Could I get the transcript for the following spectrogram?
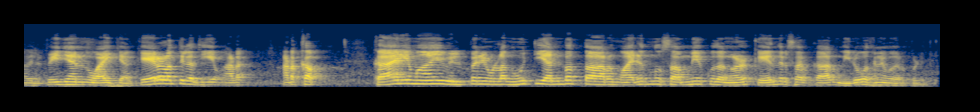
അതിൽ പേജ് ഞാനൊന്ന് വായിക്കാം. കേരളത്തിലധികം അട അടക്കം കാര്യമായി വിൽപ്പനയുള്ള നൂറ്റി അൻപത്താറ് മരുന്ന് സംയുക്തങ്ങൾ കേന്ദ്ര സർക്കാർ നിരോധനം ഏർപ്പെടുത്തി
